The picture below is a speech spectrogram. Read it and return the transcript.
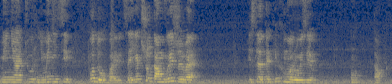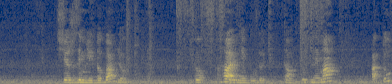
мініатюрні. Мені ці подобаються. Якщо там виживе після таких морозів, о, так, ще ж землі добавлю, то гарні будуть. Так, тут нема, а тут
